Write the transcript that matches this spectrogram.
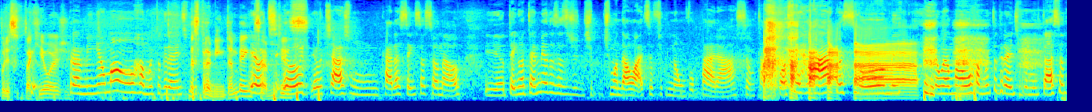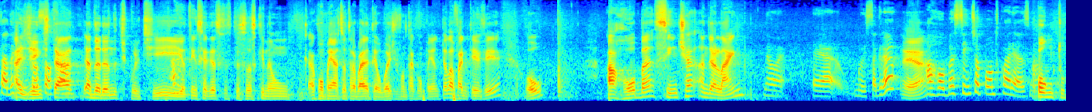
Por isso que tu tá aqui hoje. Para mim é uma honra muito grande. Mas para mim também, eu sabe te, disso. Eu, eu te acho um cara sensacional. E eu tenho até medo, às vezes, de te mandar o WhatsApp. Eu fico, não, vou parar, sentar, não posso errar com esse homem. Então é uma honra muito grande para mim estar sentada aqui A gente está adorando te curtir. Eu tenho certeza que as pessoas que não acompanharam o seu trabalho até hoje vão estar acompanhando pela Vale TV ou arroba Cintia, underline. Não, é, é no Instagram? É. Arroba cintia.quaresma. Ponto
